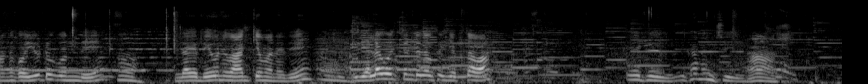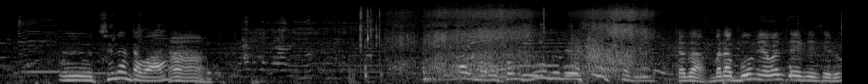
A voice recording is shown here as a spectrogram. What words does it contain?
మనకు ఒక యూట్యూబ్ ఉంది. ఇలాగ దేవుని వాక్యం అనేది. ఇది ఎలా వచ్చి ఉంటుంది ఒకసారి చెప్తావా? ఏంటి? ఇక్కడ నుంచి వచ్చిందంటవా? కదా? మరి ఆ భూమి ఎవరు తయారు చేశారు?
